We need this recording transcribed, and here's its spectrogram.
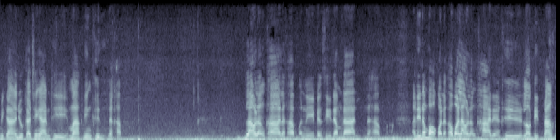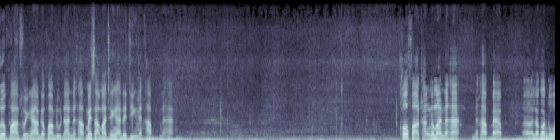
มีการอายุการใช้งานที่มากยิ่งขึ้นนะครับราวหลังคานะครับ อันนี้เป็นสีดำด้านนะครับ อันนี้ต้องบอกก่อนนะครับว่าราวหลังคาเนี่ยคือเราติดตั้งเพื่อความสวยงามและความดุดันนะครับ ไม่สามารถใช้งานได้จริงนะครับนะฮะข้อฝาถังน้ำมันนะฮะนะครับ แบบเอ่อแล้วก็ตัว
